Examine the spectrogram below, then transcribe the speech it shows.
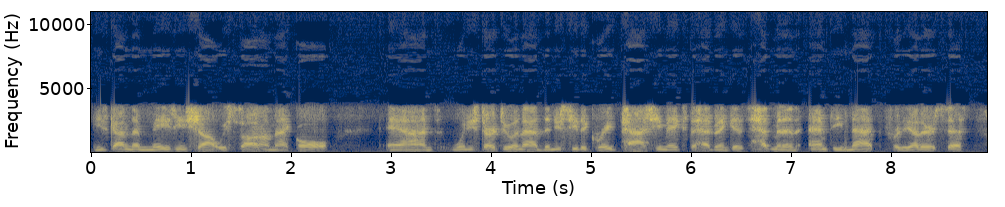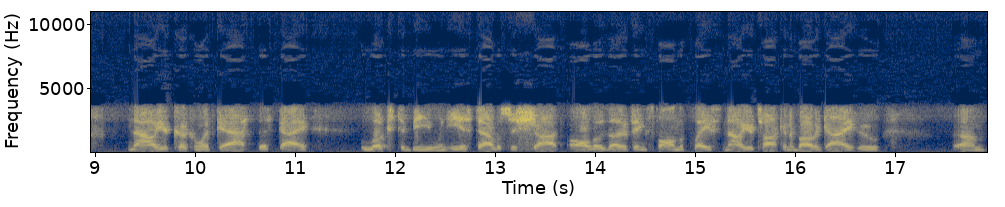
He's got an amazing shot. We saw it on that goal. And when you start doing that, then you see the great pass he makes to Hedman gives Hedman an empty net for the other assist. Now you're cooking with gas. This guy looks to be when he establishes shot, all those other things fall into place. Now you're talking about a guy who, um,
